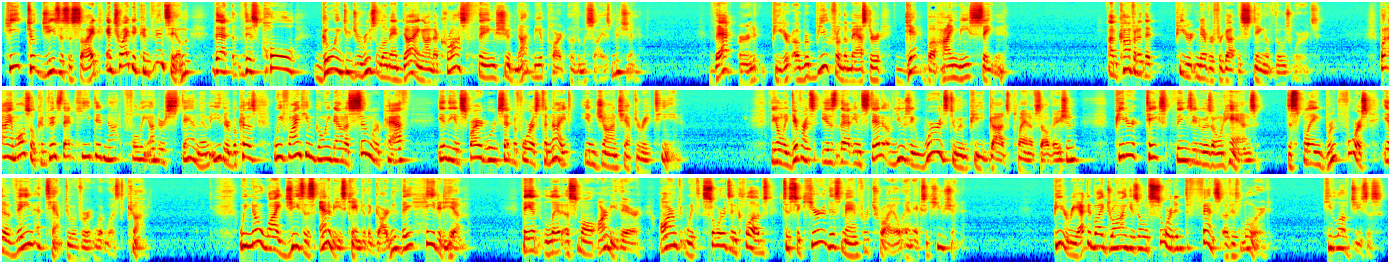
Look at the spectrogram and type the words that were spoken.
he took Jesus aside and tried to convince him that this whole going to Jerusalem and dying on the cross thing should not be a part of the Messiah's mission. That earned Peter a rebuke from the Master Get behind me, Satan. I'm confident that Peter never forgot the sting of those words. But I am also convinced that he did not fully understand them either, because we find him going down a similar path in the inspired word set before us tonight in John chapter 18. The only difference is that instead of using words to impede God's plan of salvation, Peter takes things into his own hands displaying brute force in a vain attempt to avert what was to come. We know why Jesus' enemies came to the garden. They hated him. They had led a small army there, armed with swords and clubs, to secure this man for trial and execution. Peter reacted by drawing his own sword in defense of his Lord. He loved Jesus.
